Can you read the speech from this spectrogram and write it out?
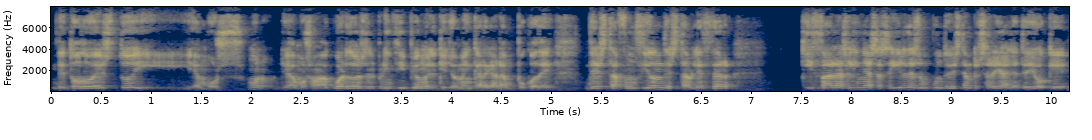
de todo esto y, hemos, bueno, llegamos a un acuerdo desde el principio en el que yo me encargará un poco de, esta función de establecer quizá las líneas a seguir desde un punto de vista empresarial. Ya te digo que,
